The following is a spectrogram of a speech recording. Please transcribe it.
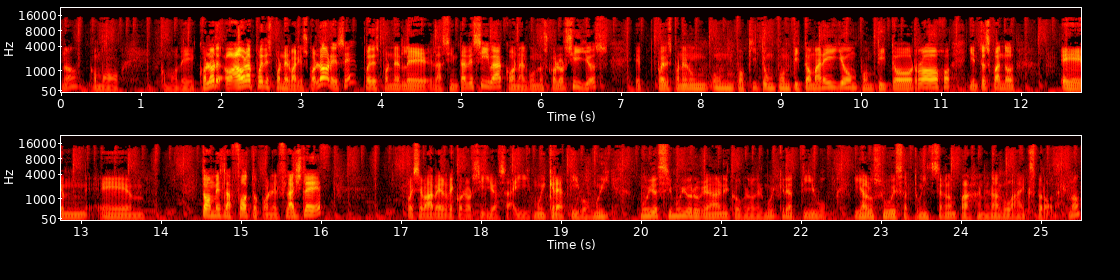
¿no? Como como de color. Ahora puedes poner varios colores, ¿eh? Puedes ponerle la cinta adhesiva con algunos colorcillos. Eh, puedes poner un, poquito, un puntito amarillo, un puntito rojo. Y entonces cuando eh, eh, tomes la foto con el flash LED, pues se va a ver de colorcillos ahí, muy creativo, muy, muy así, muy orgánico, brother, muy creativo. Y ya lo subes a tu Instagram para generar likes, brother, ¿no?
